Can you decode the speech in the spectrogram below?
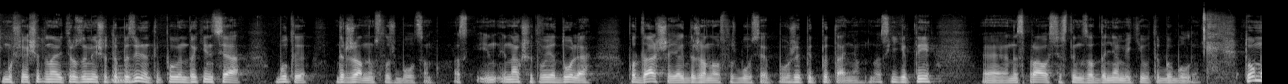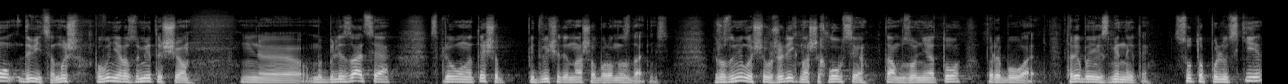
Тому що якщо ти навіть розумієш, що тебе звільнять, ти повинен до кінця бути державним службовцем. А Інакше твоя доля подальша, як державного службовця, вже під питанням, оскільки ти е, не справився з тим завданням, які у тебе були. Тому дивіться, ми ж повинні розуміти, що е, мобілізація спрямована на те, щоб підвищити нашу обороноздатність. Зрозуміло, що вже рік наші хлопці там в зоні АТО перебувають. Треба їх змінити. Суто по-людськи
